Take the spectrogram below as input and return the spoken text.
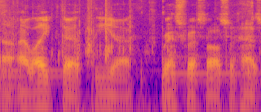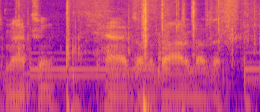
Uh, I like that the uh, rest rest also has matching pads on the bottom of it.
